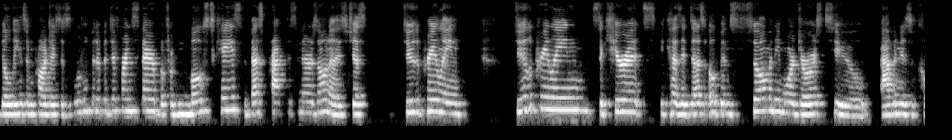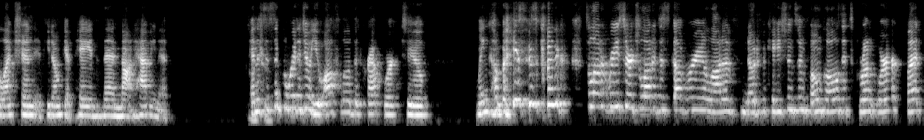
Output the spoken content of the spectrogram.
buildings and projects, there's a little bit of a difference there. But for most case, the best practice in Arizona is just do the pre-lien, do the pre-lien, secure it because it does open so many more doors to avenues of collection if you don't get paid than not having it. And it's a simple way to do it. You offload the crap work to lien companies. it's kind of it's a lot of research, a lot of discovery, a lot of notifications and phone calls. It's grunt work, but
